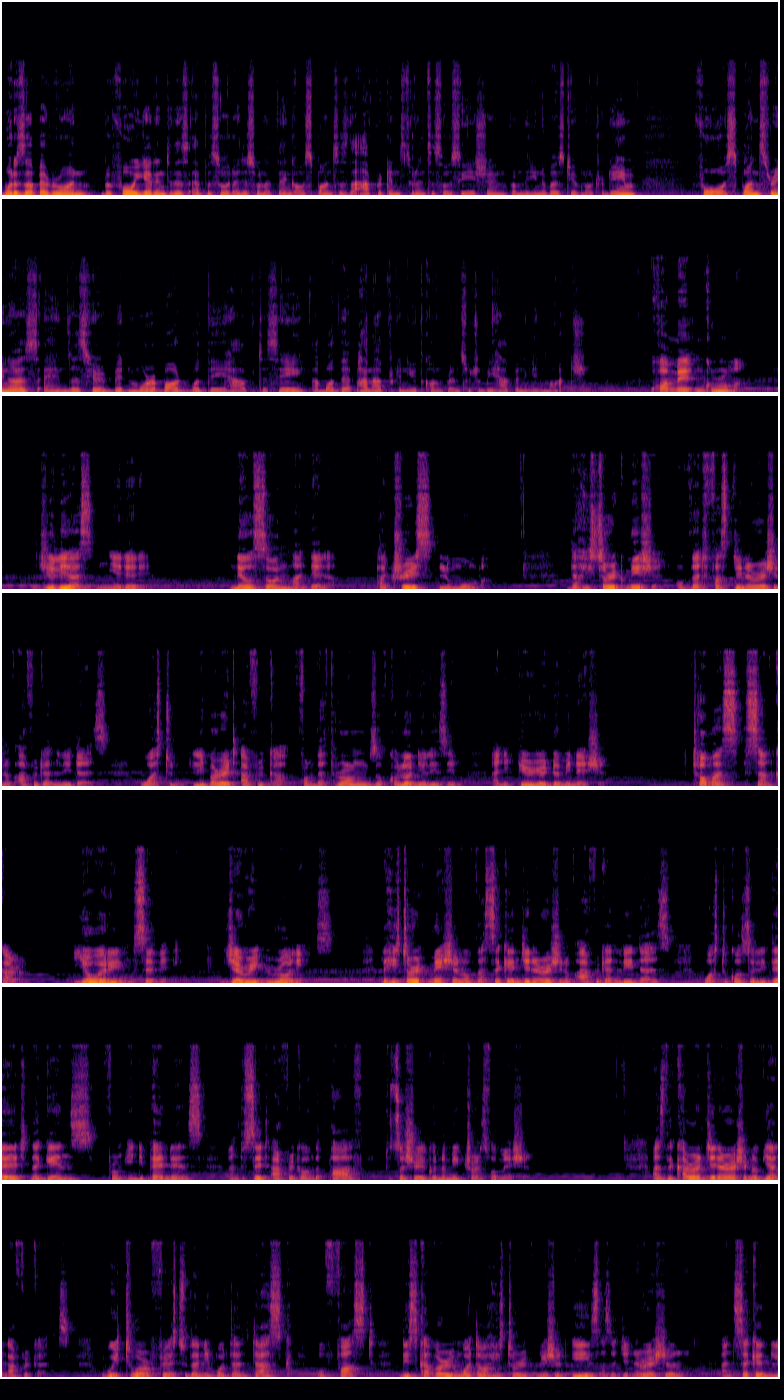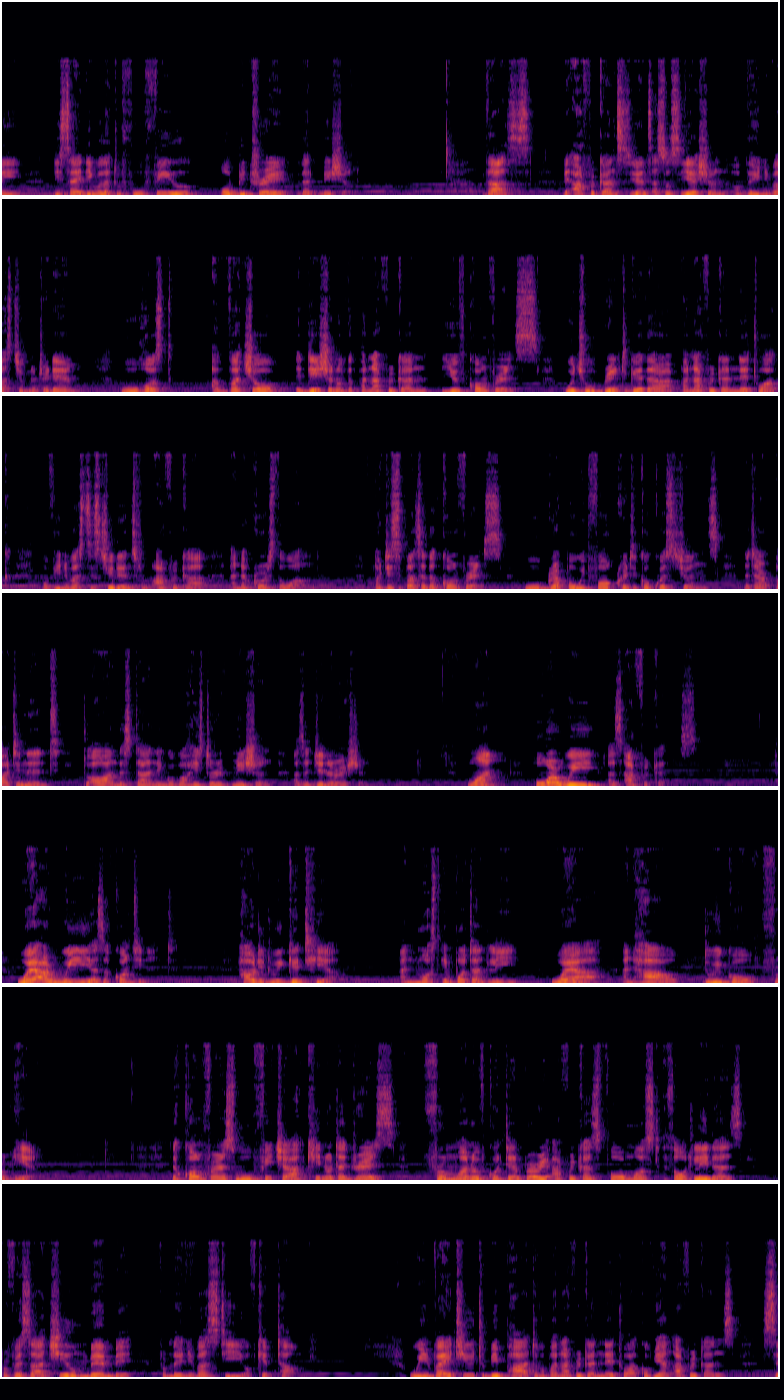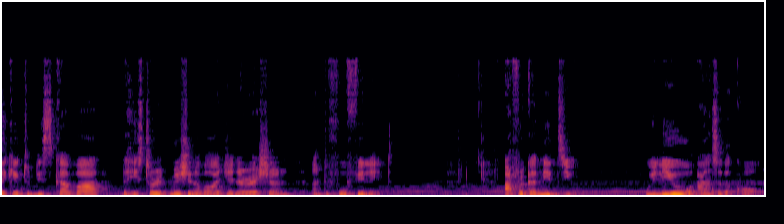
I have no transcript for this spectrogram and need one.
What is up, everyone? Before we get into this episode, I just want to thank our sponsors, the African Students Association from the University of Notre Dame, for sponsoring us. And let's hear a bit more about what they have to say about their Pan African Youth Conference, which will be happening in March. Kwame Nkrumah, Julius Nyerere, Nelson Mandela, Patrice Lumumba. The historic mission of that first generation of African leaders was to liberate Africa from the throngs of colonialism and imperial domination. Thomas Sankara, Yoweri Museveni, Jerry Rawlings. The historic mission of the second generation of African leaders was to consolidate the gains from independence and to set Africa on the path to socio-economic transformation. As the current generation of young Africans, we too are faced with an important task of first discovering what our historic mission is as a generation, and secondly, deciding whether to fulfill or betray that mission. Thus, the African Students Association of the University of Notre Dame will host a virtual edition of the Pan African Youth Conference, which will bring together a Pan African network of university students from Africa and across the world. Participants at the conference will grapple with four critical questions that are pertinent to our understanding of our historic mission as a generation. 1. Who are we as Africans? Where are we as a continent? How did we get here? And most importantly, where and how do we go from here? The conference will feature a keynote address from one of contemporary Africa's foremost thought leaders, Professor Achille Mbembe from the University of Cape Town. We invite you to be part of a Pan African network of young Africans seeking to discover the historic mission of our generation and to fulfill it. Africa needs you. Will you answer the call?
